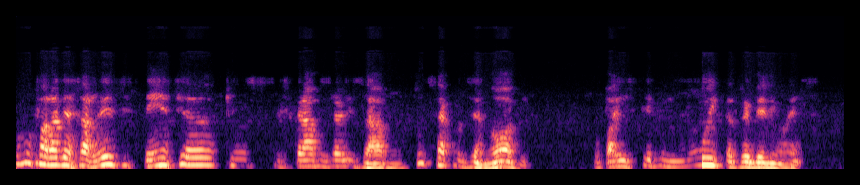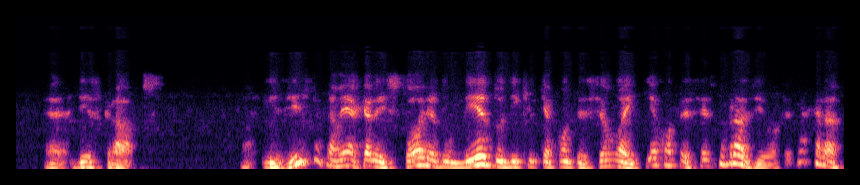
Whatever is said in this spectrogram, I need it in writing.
Vamos falar dessa resistência que os escravos realizavam. No século XIX, o país teve muitas rebeliões é, de escravos. Existe também aquela história do medo de que o que aconteceu no Haiti acontecesse no Brasil. Apesar que era,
